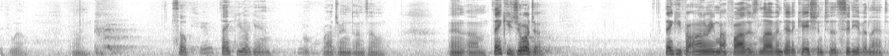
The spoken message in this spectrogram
if you will. Um, so thank you again, Roger and Donzella. And um, thank you, Georgia. Thank you for honoring my father's love and dedication to the city of Atlanta.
